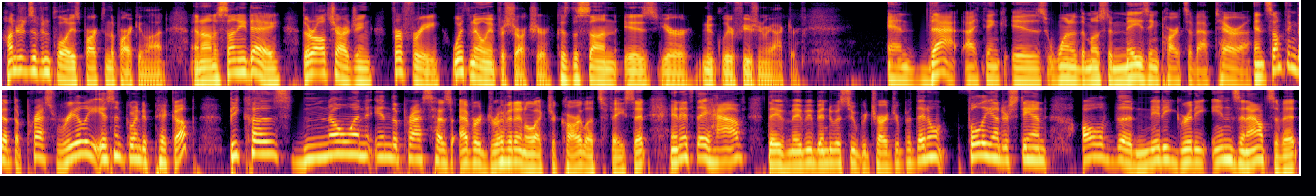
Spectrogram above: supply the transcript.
hundreds of employees parked in the parking lot, and on a sunny day, they're all charging for free with no infrastructure because the sun is your nuclear fusion reactor. And that, I think, is one of the most amazing parts of Aptera and something that the press really isn't going to pick up because no one in the press has ever driven an electric car, let's face it. And if they have, they've maybe been to a supercharger, but they don't fully understand all of the nitty gritty ins and outs of it.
